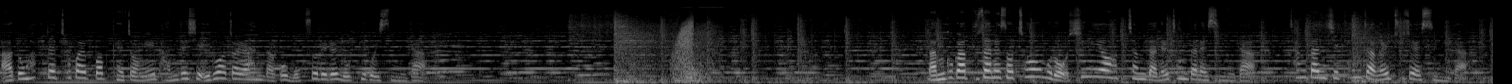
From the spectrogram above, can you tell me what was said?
아동 학대 처벌법 개정이 반드시 이루어져야 한다고 목소리를 높이고 있습니다. 남구가 부산에서 처음으로 시니어 합창단을 창단했습니다. 창단식 현장을 취재했습니다.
